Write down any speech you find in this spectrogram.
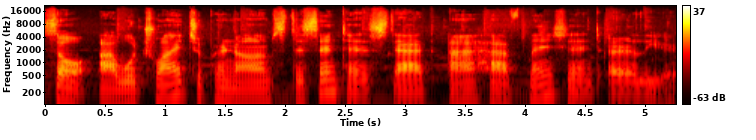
So I will try to pronounce the sentence that I have mentioned earlier.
